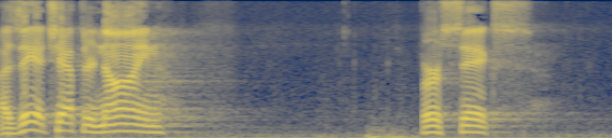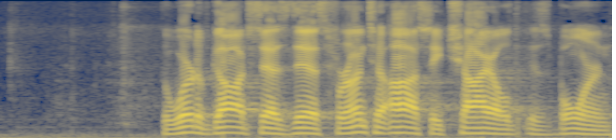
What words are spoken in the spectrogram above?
Isaiah chapter 9, verse 6. the Word of God says this For unto us a child is born,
